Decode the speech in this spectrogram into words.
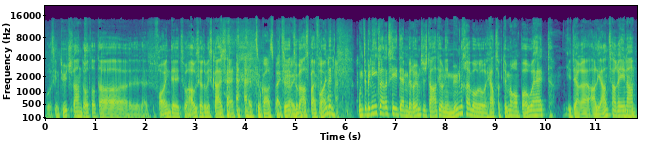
wo es in Deutschland oder da äh, Freunde zu Hause oder wie es heißt. zu Gast bei Freunden. Zu, zu Gast bei Freunden. Und da bin ich eingeladen gewesen in dem berühmten Stadion in München, wo Herzog Dümmeron gebaut hat, in der Allianz Arena. Mhm.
